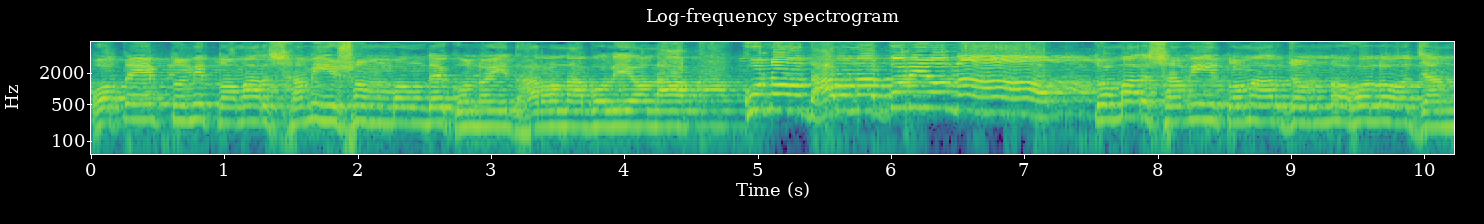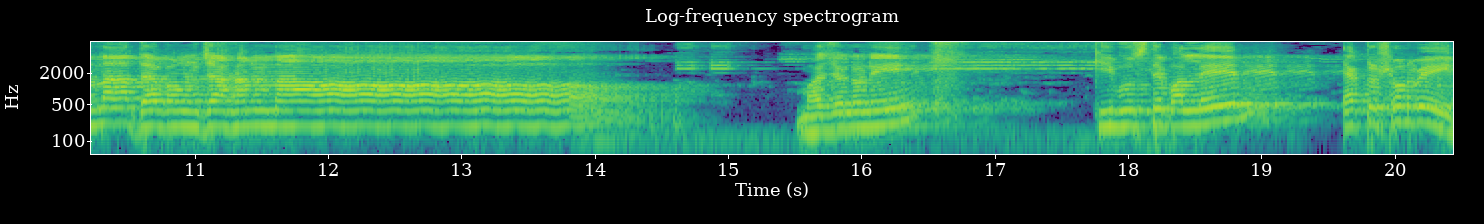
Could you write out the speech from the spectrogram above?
অতএব তুমি তোমার স্বামী সম্বন্ধে কোনোই ধারণা বলিও না। কোনো ধারণা তোমার স্বামী তোমার জন্য হলো জান্নাত এবং জাহান্না মাজননী কি বুঝতে পারলেন? একটু শুনবেন।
